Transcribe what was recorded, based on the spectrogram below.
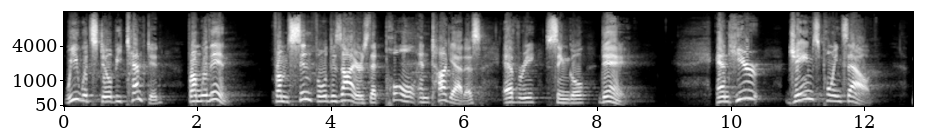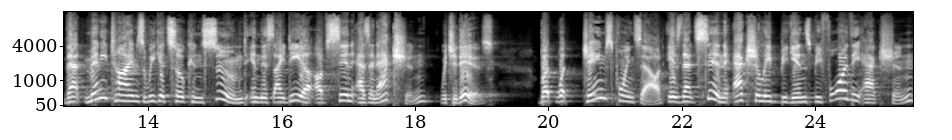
we would still be tempted from within from sinful desires that pull and tug at us every single day. And here, James points out that many times we get so consumed in this idea of sin as an action, which it is, but what James points out is that sin actually begins before the action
